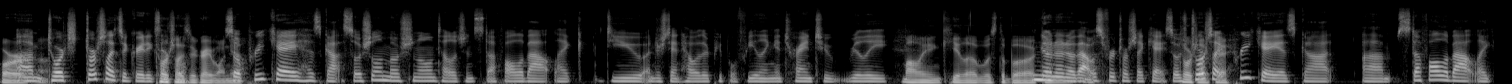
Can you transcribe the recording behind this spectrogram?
or Um, uh, Torch Torchlight's a great example. Torchlight's a great one. So yeah. pre-K has got social emotional intelligence stuff all about like do you understand how other people are feeling and trying to really Mali and Keela was the book. No, and- no, no, that was for Torchlight K. So Torchlight Torchlight, K. pre-K has got um, stuff all about like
